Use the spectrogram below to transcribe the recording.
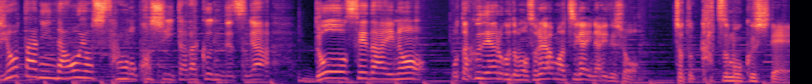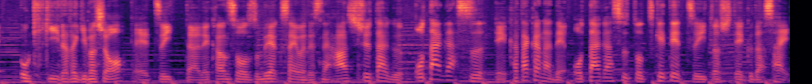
塩谷直義さんお越しいただくんですが同世代のオタクであることもそれは間違いないでしょう。ちょっと刮目してお聞きいただきましょう。えー、ツイッターで感想をつぶやく際はですね、ハッシュタグ、オタガス、えーカタカナでオタガスとつけてツイートしてください。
